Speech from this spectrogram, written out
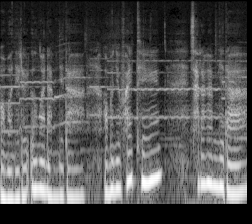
어머니를 응원합니다. 어머니 화이팅! 사랑합니다.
